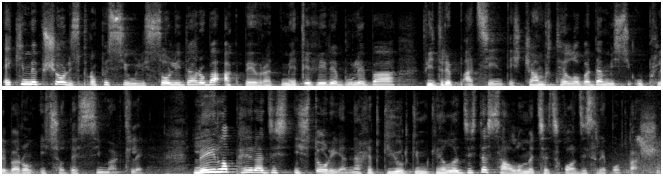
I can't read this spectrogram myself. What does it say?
ექიმებს შორის პროფესიული солиდარობა აქ ბევრად მეტი ღირებულებაა, ვიდრე პაციენტის ჯანმრთელობა და მისი უფლება რომ იცოდეს სიმართლე. ლეილა ფერაძის ისტორია ნახეთ გიორგი მგელაძის და სალომე ცეცხლაძის რეპორტაჟში.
